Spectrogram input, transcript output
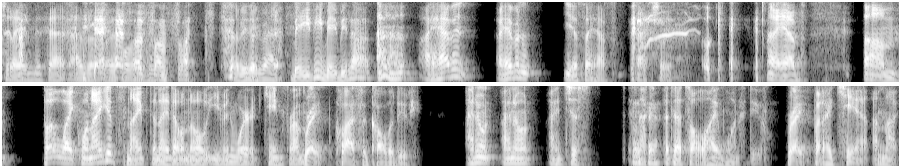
should I admit that? I, I, hold on, That's- let me think about it. Maybe, maybe not. I haven't. I haven't. Yes, I have actually. okay. I have. Um, but like when I get sniped and I don't know even where it came from. Right. Classic Call of Duty. I don't. I don't. I just. And Okay. that's that's all I want to do. Right. But I can't. I'm not.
